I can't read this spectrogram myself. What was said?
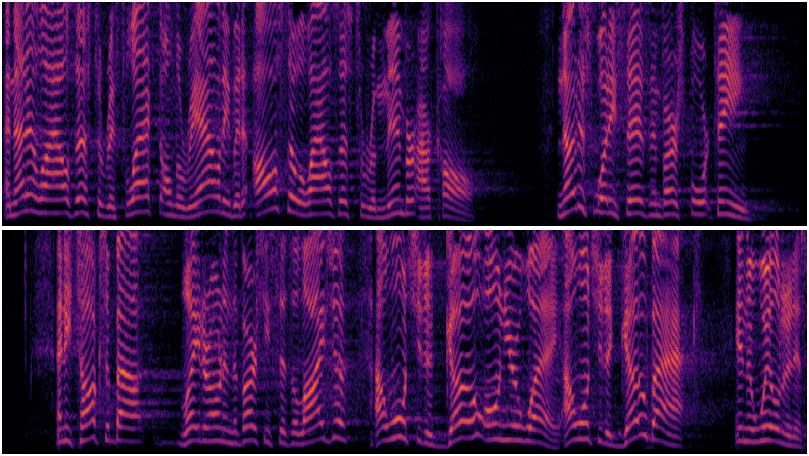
and that allows us to reflect on the reality, but it also allows us to remember our call. Notice what he says in verse 14. And he talks about later on in the verse, he says, Elijah, I want you to go on your way. I want you to go back in the wilderness.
